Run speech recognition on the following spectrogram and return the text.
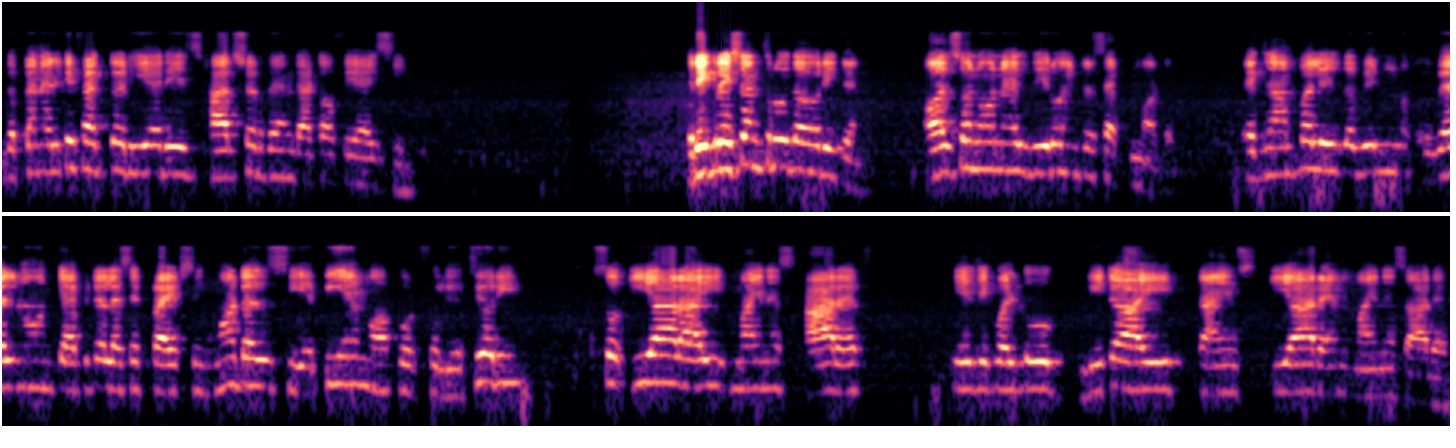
The penalty factor here is harsher than that of AIC. Regression through the origin, also known as zero intercept model. Example is the well-known capital asset pricing model CAPM of portfolio theory. So ERI minus RF is equal to beta I times ERM minus RF.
